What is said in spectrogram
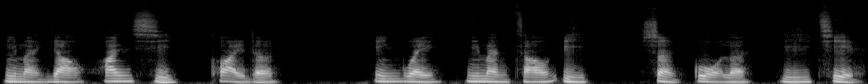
你们要欢喜快乐，因为你们早已胜过了一切。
